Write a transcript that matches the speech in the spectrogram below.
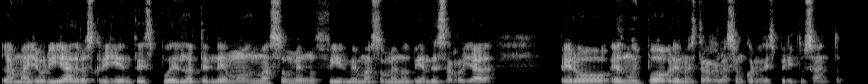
la mayoría de los creyentes, pues la tenemos más o menos firme, más o menos bien desarrollada, pero es muy pobre nuestra relación con el Espíritu Santo.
